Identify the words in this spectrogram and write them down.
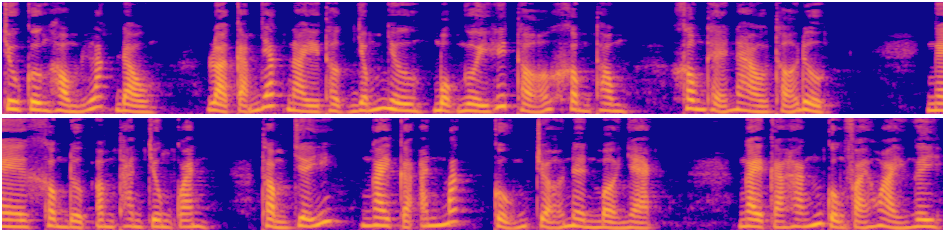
Chu Cương Hồng lắc đầu, loại cảm giác này thật giống như một người hít thở không thông, không thể nào thở được. Nghe không được âm thanh chung quanh, thậm chí ngay cả ánh mắt cũng trở nên mờ nhạt ngay cả hắn cũng phải hoài nghi.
